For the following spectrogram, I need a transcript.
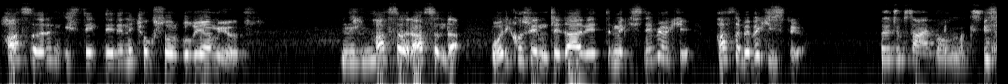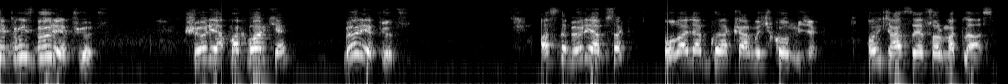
Hastaların isteklerini çok sorgulayamıyoruz. Hı hı. Hastalar aslında varikoselini tedavi ettirmek istemiyor ki. Hasta bebek istiyor. Çocuk sahibi olmak Biz istiyorum. hepimiz böyle yapıyoruz. Şöyle yapmak varken böyle yapıyoruz. Aslında böyle yapsak olaylar bu kadar karmaşık olmayacak. Onun için hastaya sormak lazım.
